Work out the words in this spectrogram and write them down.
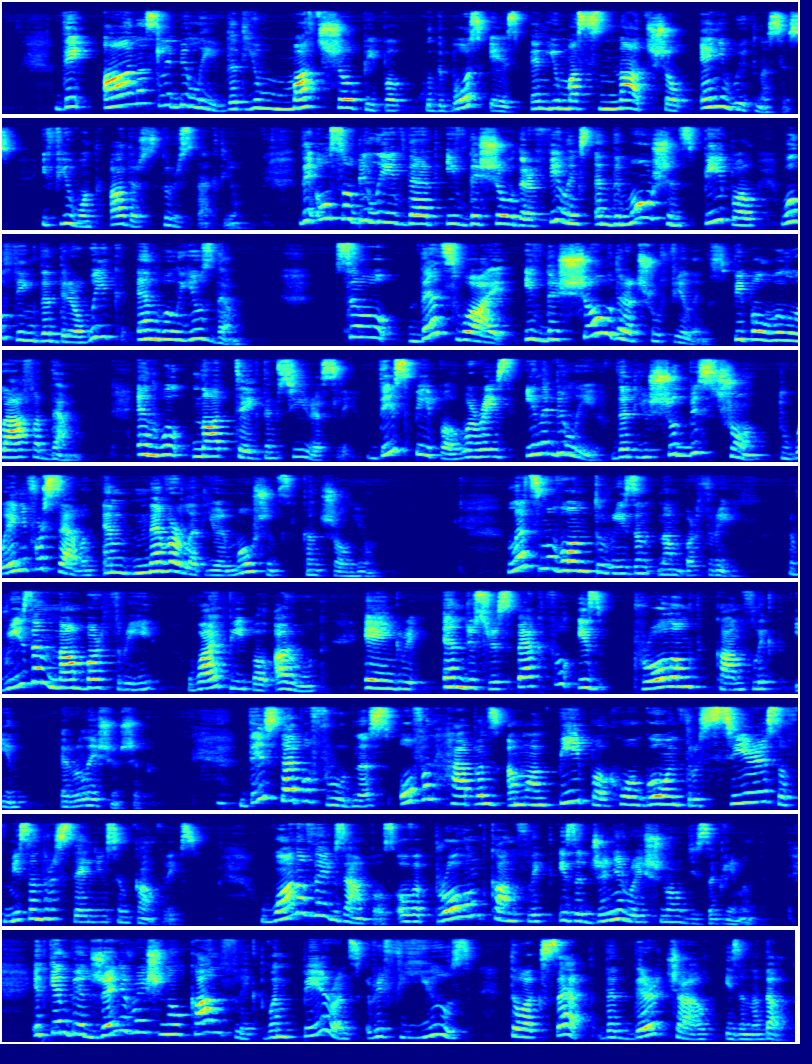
They honestly believe that you must show people who the boss is and you must not show any weaknesses if you want others to respect you. They also believe that if they show their feelings and emotions, people will think that they're weak and will use them. So that's why if they show their true feelings, people will laugh at them and will not take them seriously. These people were raised in a belief that you should be strong 24 7 and never let your emotions control you. Let's move on to reason number three. Reason number three why people are rude, angry, and disrespectful is prolonged conflict in a relationship. This type of rudeness often happens among people who are going through series of misunderstandings and conflicts. One of the examples of a prolonged conflict is a generational disagreement. It can be a generational conflict when parents refuse to accept that their child is an adult.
